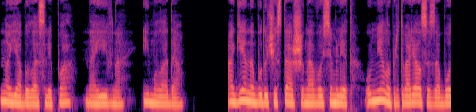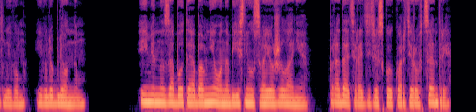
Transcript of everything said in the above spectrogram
Но я была слепа, наивна и молода. А Гена, будучи старше на восемь лет, умело притворялся заботливым и влюбленным. Именно заботой обо мне он объяснил свое желание — продать родительскую квартиру в центре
